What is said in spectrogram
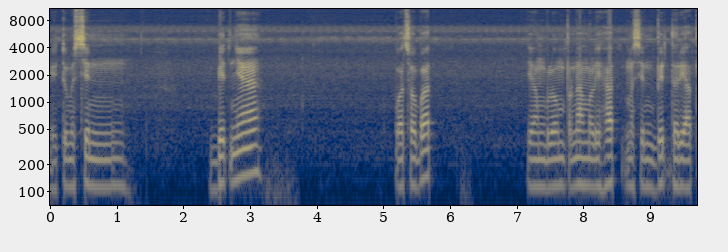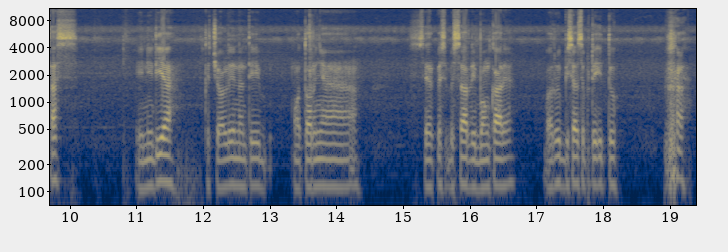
Itu mesin beatnya buat sobat yang belum pernah melihat mesin beat dari atas. Ini dia kecuali nanti motornya servis besar dibongkar ya. Baru bisa seperti itu.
